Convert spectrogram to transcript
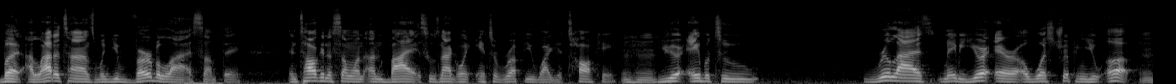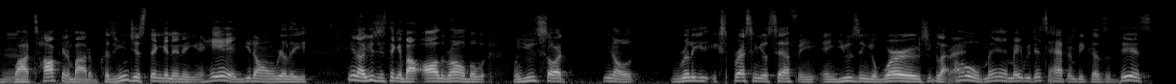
But a lot of times when you verbalize something and talking to someone unbiased who's not going to interrupt you while you're talking, Mm-hmm. you're able to realize maybe your error or what's tripping you up Mm-hmm. while talking about it. Because you're just thinking it in your head, you don't really, you know, you're just thinking about all the wrong. But when you start, you know, really expressing yourself and, and using your words, you'd be like, Right. oh man, maybe this happened because of this.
